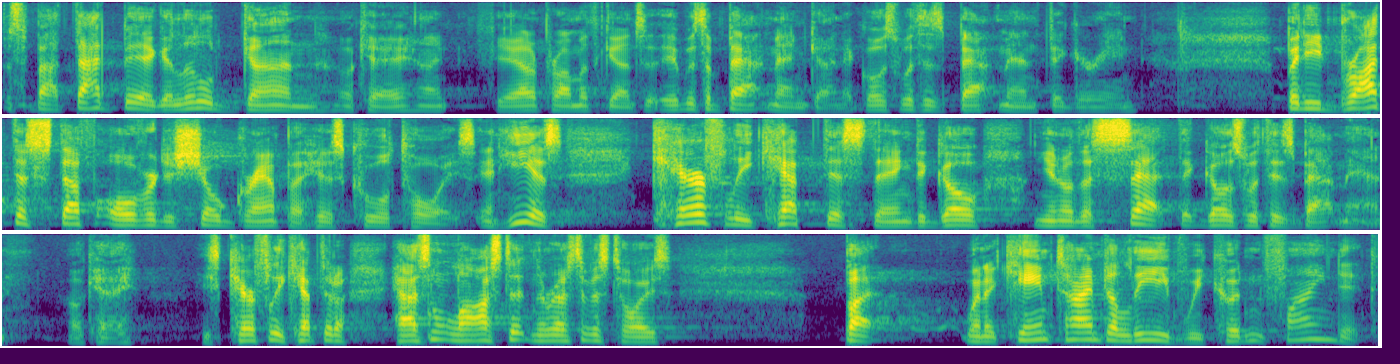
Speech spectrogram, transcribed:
it's about that big, a little gun, okay? If you had a problem with guns, it was a Batman gun. It goes with his Batman figurine. But he'd brought this stuff over to show Grandpa his cool toys. And he has carefully kept this thing to go, you know, the set that goes with his Batman, okay? He's carefully kept it, up, hasn't lost it in the rest of his toys. But when it came time to leave, we couldn't find it.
